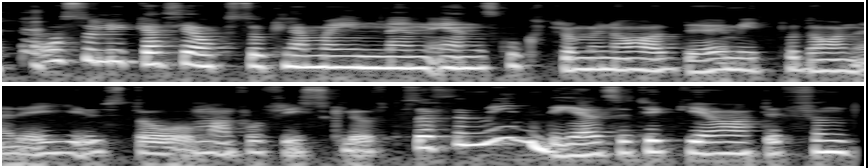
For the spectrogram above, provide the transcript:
Och så lyckas jag också klämma in en, en skogspromenad eh, mitt på dagen när det är ljust och man får frisk luft. Så för min del så tycker jag att det fun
